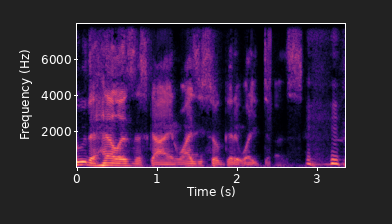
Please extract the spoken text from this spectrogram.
who the hell is this guy and why is he so good at what he does? That's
